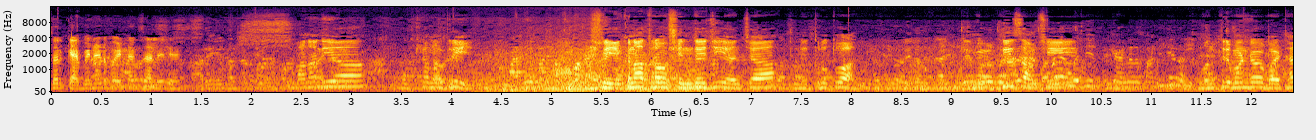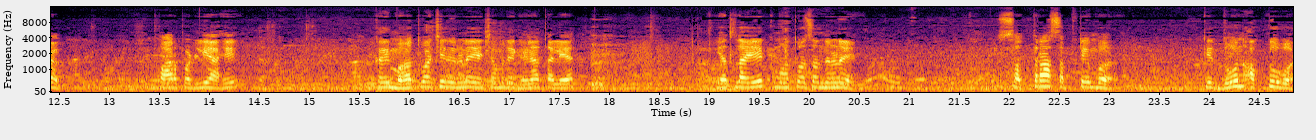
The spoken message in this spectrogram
सर कॅबिनेट बैठक झालेली आहे. माननीय मुख्यमंत्री श्री एकनाथराव शिंदेजी यांच्या नेतृत्वात नुकतीच आमची मंत्रिमंडळ बैठक पार पडली आहे. काही महत्त्वाचे निर्णय याच्यामध्ये घेण्यात आले आहेत. यातला एक महत्त्वाचा निर्णय सतरा सप्टेंबर ते दोन ऑक्टोबर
